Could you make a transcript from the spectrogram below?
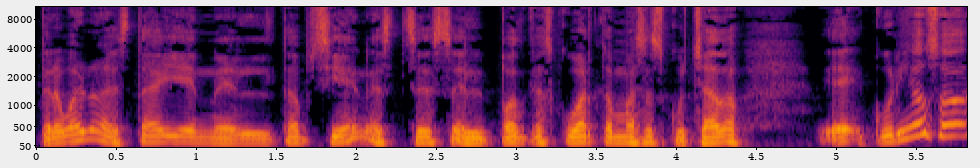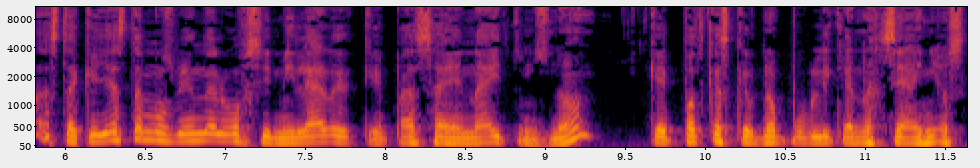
pero bueno, está ahí en el top 100, este es el podcast cuarto más escuchado. Eh, curioso, hasta que ya estamos viendo algo similar que pasa en iTunes, ¿no? Que hay podcasts que no publican hace años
